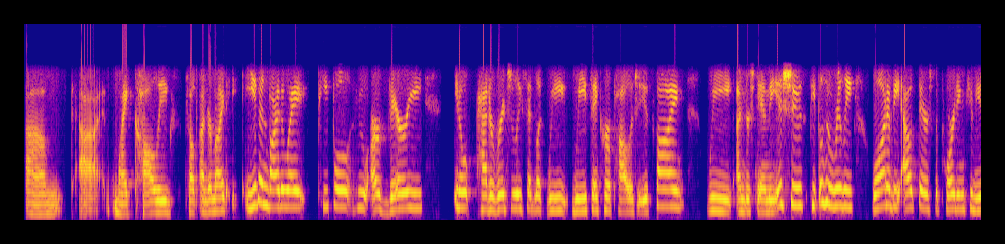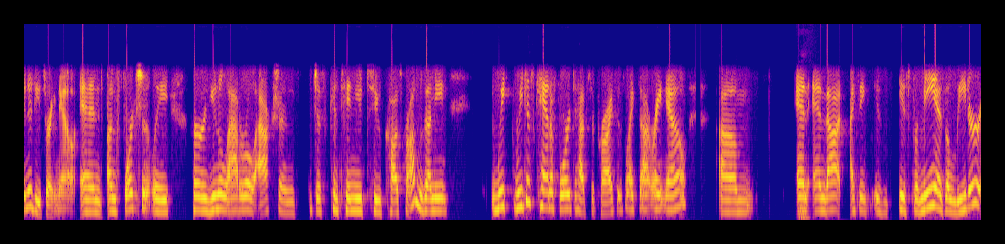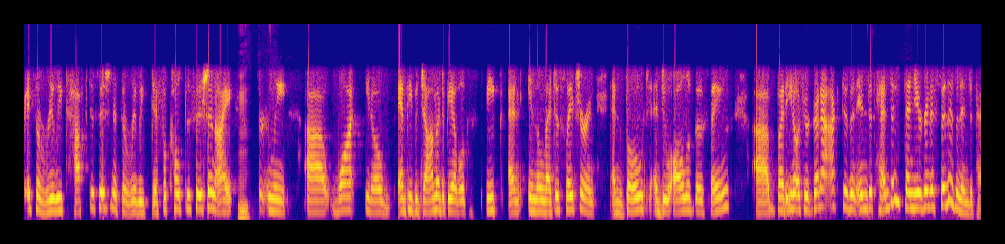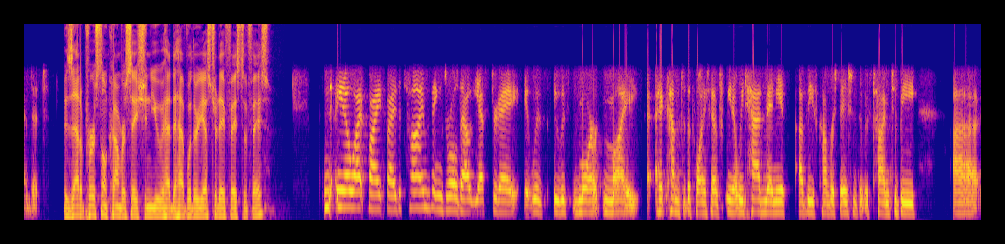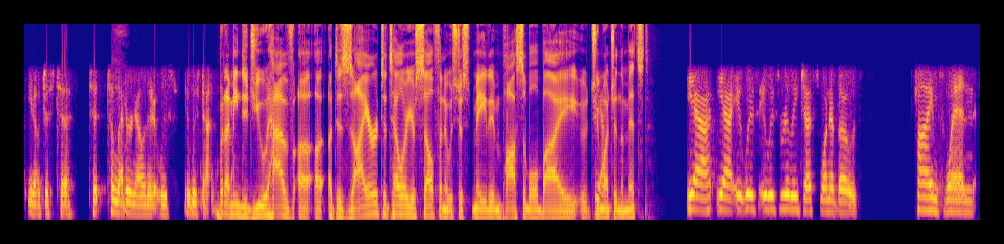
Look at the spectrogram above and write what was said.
Um, uh, my colleagues felt undermined. Even, by the way, people who are very, you know, had originally said, "Look, we we think her apology is fine. We understand the issues." People who really want to be out there supporting communities right now, and unfortunately, her unilateral actions just continue to cause problems. I mean, we we just can't afford to have surprises like that right now. Um, and and that I think is is for me as a leader, it's a really tough decision. It's a really difficult decision. I mm. certainly uh, want you know MPP Jama to be able to speak and in the legislature and and vote and do all of those things. Uh, but you know, if you're going to act as an independent, then you're going to sit as an independent. Is that a personal conversation you had to have with her yesterday, face to face? You know what by by the time things rolled out yesterday it was it was more my had come to the point of you know we'd had many of these conversations it was time to be uh you know just to to, to let her know that it was it was done. But I mean, did you have a, a desire to tell her yourself, and it was just made impossible by too yeah. much in the midst? Yeah, yeah. It was it was really just one of those times when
